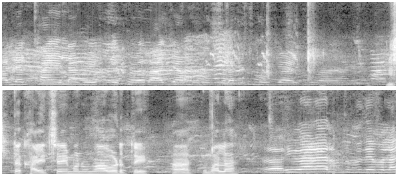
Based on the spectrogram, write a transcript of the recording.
आपल्याला खायला भेटते फळभाज्या म्हणून मला खूप मजा येते हिवाळ्यात. नुसतं खायचं आहे म्हणून आवडते हां तुम्हाला? अं, हिवाळ्या ऋतूमध्ये मला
